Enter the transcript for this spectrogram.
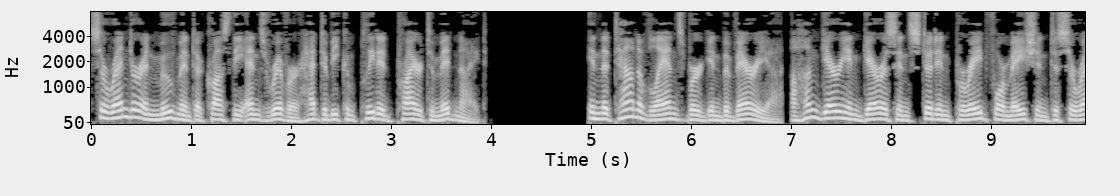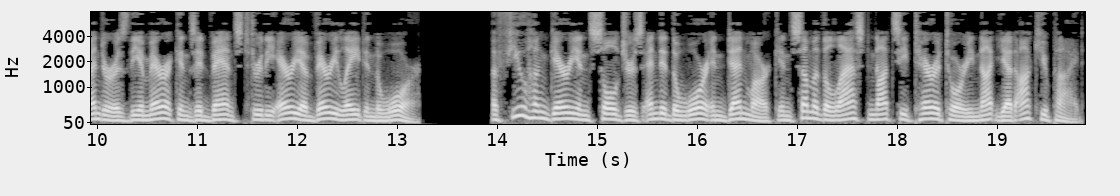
Surrender and movement across the Enns River had to be completed prior to midnight. In the town of Landsberg in Bavaria, a Hungarian garrison stood in parade formation to surrender as the Americans advanced through the area very late in the war. A few Hungarian soldiers ended the war in Denmark in some of the last Nazi territory not yet occupied.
